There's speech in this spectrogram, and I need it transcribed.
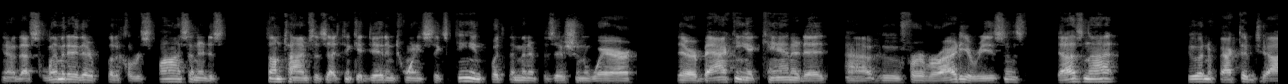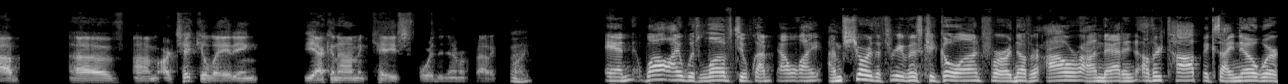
you know that's limited their political response, and it is sometimes, as I think it did in 2016, put them in a position where they're backing a candidate uh, who, for a variety of reasons, does not do an effective job of um, articulating the economic case for the Democratic Party. Right. And while I would love to, I'm, I, am sure the three of us could go on for another hour on that and other topics. I know we're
